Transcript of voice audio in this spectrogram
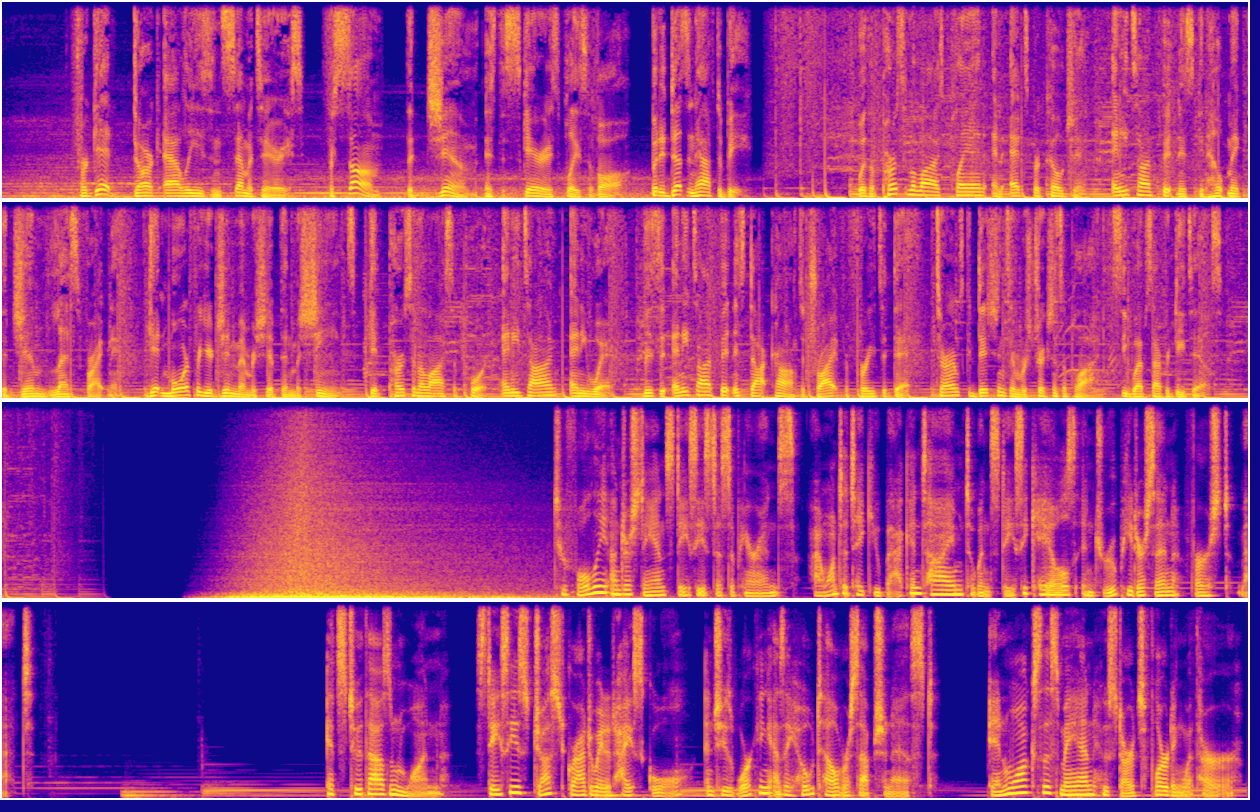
Forget dark alleys and cemeteries. For some, the gym is the scariest place of all, but it doesn't have to be. With a personalized plan and expert coaching, Anytime Fitness can help make the gym less frightening. Get more for your gym membership than machines. Get personalized support anytime, anywhere. Visit AnytimeFitness.com to try it for free today. Terms, conditions, and restrictions apply. See website for details. To fully understand Stacy's disappearance, I want to take you back in time to when Stacy Cales and Drew Peterson first met. It's 2001. Stacy's just graduated high school and she's working as a hotel receptionist. In walks this man who starts flirting with her.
